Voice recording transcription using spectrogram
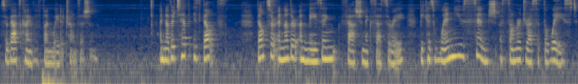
So that's kind of a fun way to transition. Another tip is belts. Belts are another amazing fashion accessory because when you cinch a summer dress at the waist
